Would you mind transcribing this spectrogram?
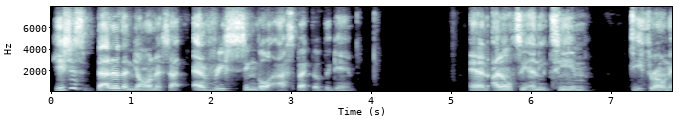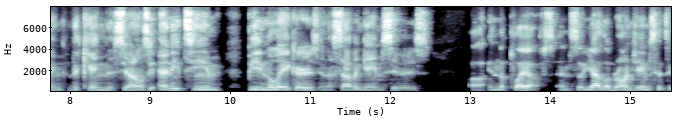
He's just better than Giannis at every single aspect of the game. And I don't see any team dethroning the king this year. I don't see any team beating the Lakers in a seven game series uh, in the playoffs. And so, yeah, LeBron James hits a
